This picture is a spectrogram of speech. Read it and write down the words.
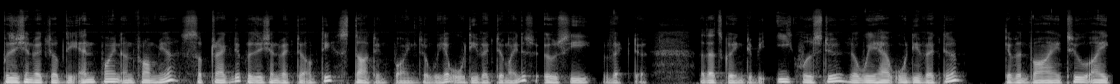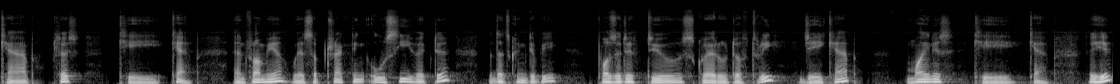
position vector of the endpoint and from here subtract the position vector of the starting point. So we have OD vector minus OC vector. That's going to be equals to, so we have OD vector given by 2i cap plus k cap. And from here we're subtracting OC vector. That's going to be positive 2 square root of 3 j cap minus k cap. So here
